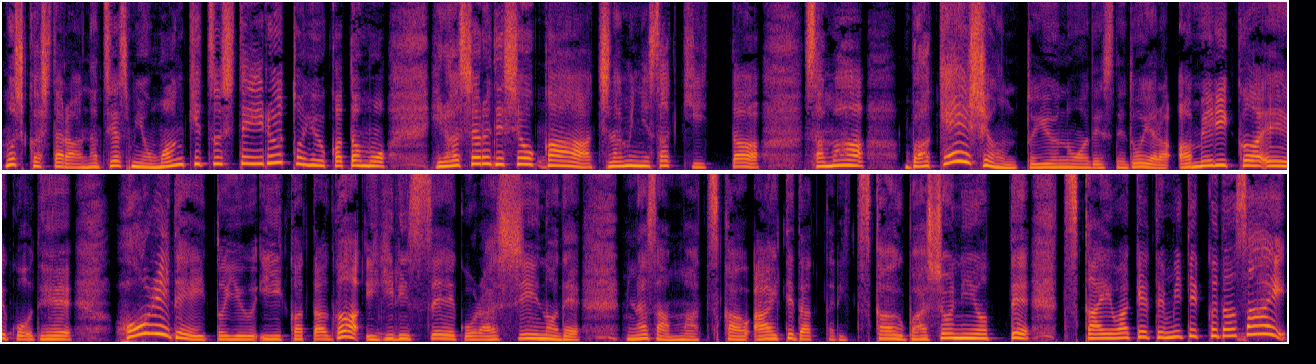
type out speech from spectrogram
もしかしたら夏休みを満喫しているという方もいらっしゃるでしょうかちなみにさっき言ったサマーバケーションというのはですね、どうやらアメリカ英語でホリデーという言い方がイギリス英語らしいので、皆さんまあ使う相手だったり使う場所によって使い分けてみてください。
